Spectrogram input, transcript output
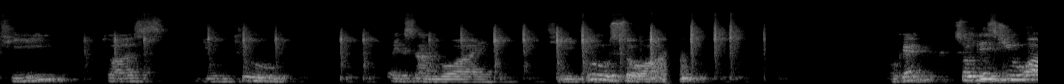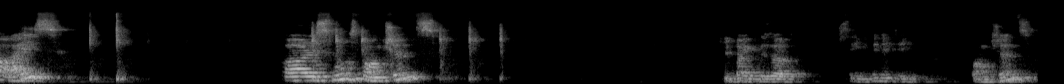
t plus u2 x and y t2 so on. Okay, so these ui's are smooth functions. In fact, these are infinity functions.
